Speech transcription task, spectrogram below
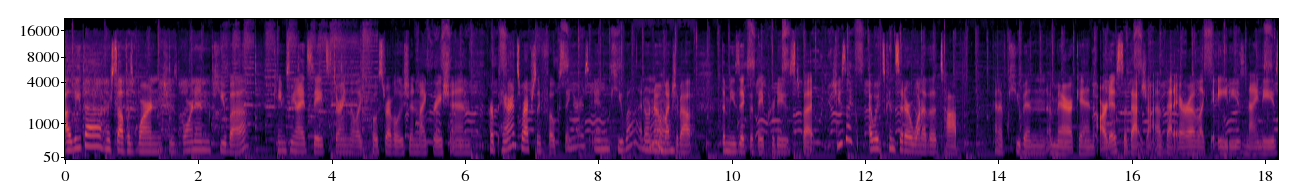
Albita herself was born. She was born in Cuba, came to the United States during the like post-revolution migration. Her parents were actually folk singers in Cuba. I don't know Oh. much about the music that they produced, but she's like I would consider one of the top kind of Cuban American artists of that gen- of that era, like the 80s, 90s.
